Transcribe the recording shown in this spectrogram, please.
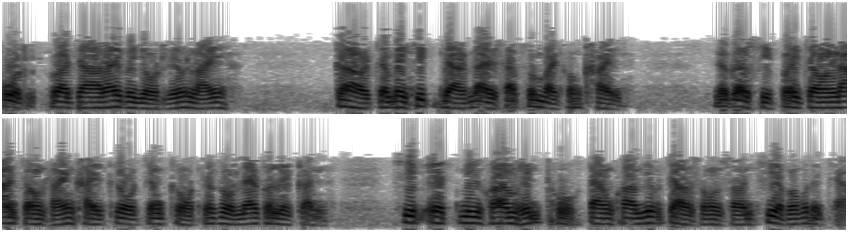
พูดว่าจาไร้ประโยชน์เหลวไหลเก้าจะไม่คิดอยากได้ทรัพย์สมบัติของใคร แล้วก็สิบไม่จองล้างจองสายใครโกรธจังโกรธจะโกรธแล้วก็เลยกันสิบเอ็ดมีความเห็นถูกตามความที่พระเจ้าทรงสอนเชื่อพระพุทธเจ้า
